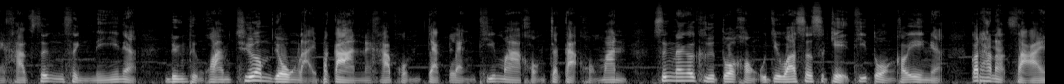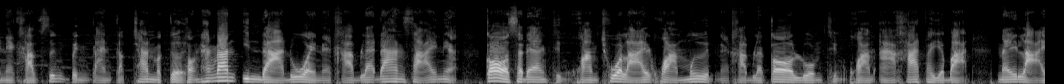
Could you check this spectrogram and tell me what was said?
นะครับซึ่งสิ่งนี้เนี่ย ดึงถึงความเชื่อมโยงหลายประการนะครับผมจากแหล่งที่มาของจักระของมัน ซึ่งนั่นก็คือตัวของอุจิวะเซสเกะที่ตัวของเขาเองเนี่ยก็ถนัดซ้ายนะครับซึ่งเป็นการกลับชันมาเกิดของทางด้านอินดาด้วยนะครับและด้านซ้ายเนี่ยก็แสดงถึงความชั่วร้ายความมืดนะครับแล้วก็รวมถึงความอาฆาตพยาบาทในหลาย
